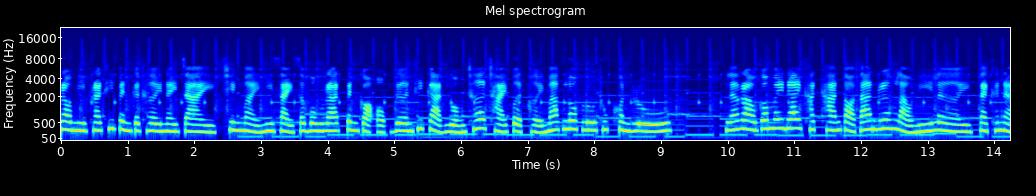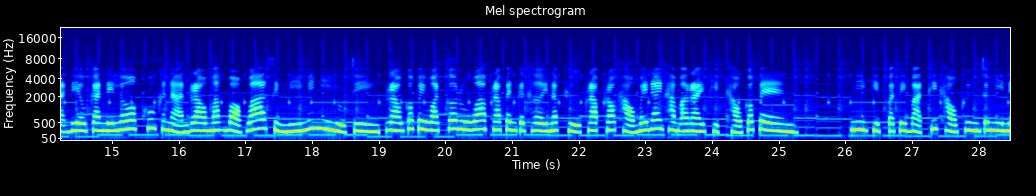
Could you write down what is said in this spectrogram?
เรามีพระที่เป็นกระเทยในใจ เชียงใหม่มีใส่สบงรัดเป็นเกาะอกเดินที่กาดหลวงเชิดฉายเปิดเผยมากโลกรู้ทุกคนรู้ และเราก็ไม่ได้คัดค้านต่อต้านเรื่องเหล่านี้เลย แต่ขณะเดียวกันในโลกคู่ขนานเรามักบอกว่าสิ่งนี้ไม่มีอยู่จริง เราก็ไปวัดก็รู้ว่าพระเป็นกระเทยนับถือพระเพราะเขาไม่ได้ทำอะไรผิดเขาก็เป็น มีกิจปฏิบัติที่เขาพึงจะมีใน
